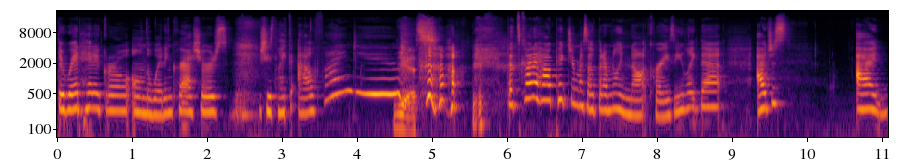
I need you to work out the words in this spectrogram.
The redheaded girl on the Wedding Crashers. She's like, "I'll find you." Yes. That's kind of how I picture myself, but I'm really not crazy like that. I just I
